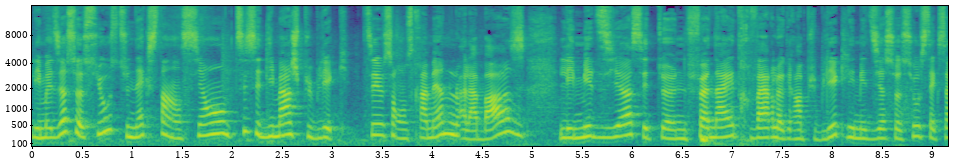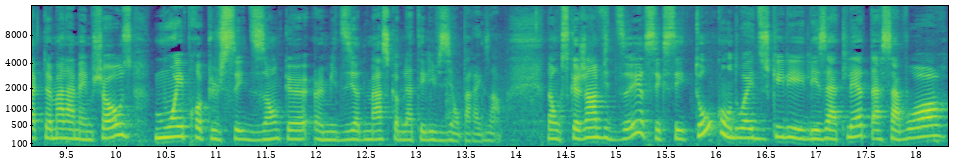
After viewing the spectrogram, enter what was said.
Les médias sociaux, c'est une extension, tu sais, c'est de l'image publique. Tu sais, on se ramène à la base, les médias, c'est une fenêtre vers le grand public. Les médias sociaux, c'est exactement la même chose, moins propulsé, disons, qu'un média de masse comme la télévision, par exemple. Donc, ce que j'ai envie de dire, c'est que c'est tôt qu'on doit éduquer les, les athlètes à savoir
